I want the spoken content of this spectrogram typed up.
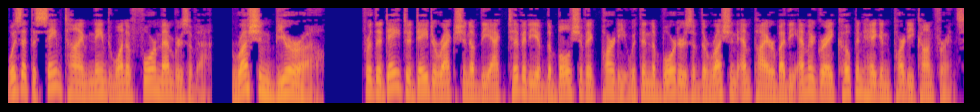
was at the same time named one of four members of a «Russian Bureau» For the day-to-day -day direction of the activity of the Bolshevik Party within the borders of the Russian Empire by the émigré Copenhagen Party Conference.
